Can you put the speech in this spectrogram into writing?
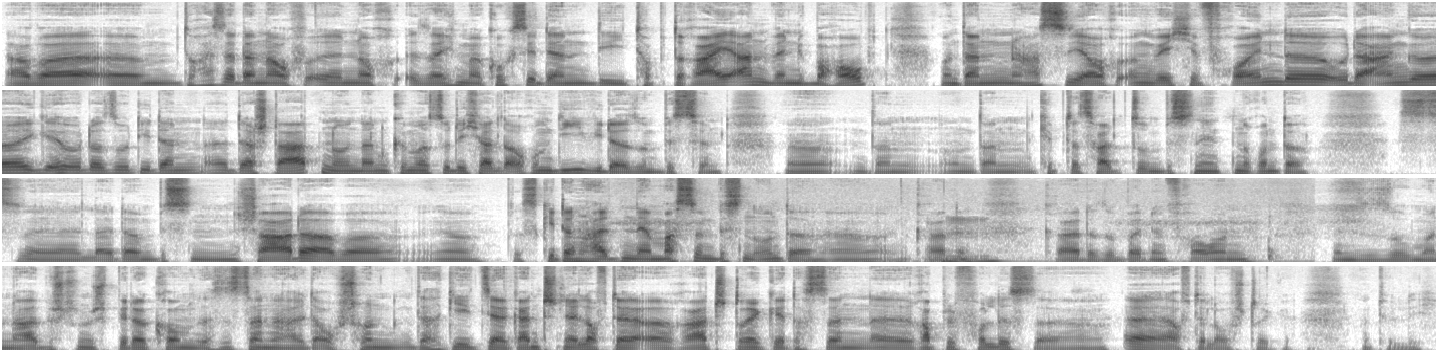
Aber ähm, du hast ja dann auch äh, noch, sag ich mal, guckst dir dann die Top 3 an, wenn überhaupt. Und dann hast du ja auch irgendwelche Freunde oder Angehörige oder so, die dann äh, da starten und dann kümmerst du dich halt auch um die wieder so ein bisschen. Äh, und, dann, und dann kippt das halt so ein bisschen hinten runter. Ist äh, leider ein bisschen schade, aber ja, das geht dann halt in der Masse ein bisschen unter. Ja, gerade mhm. gerade so bei den Frauen, wenn sie so mal eine halbe Stunde später kommen, das ist dann halt auch schon, da geht es ja ganz schnell auf der Radstrecke, dass dann äh, rappelvoll ist da, äh, auf der Laufstrecke natürlich.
